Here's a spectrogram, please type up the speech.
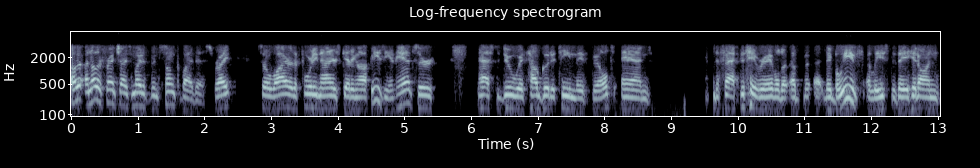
other, another franchise might have been sunk by this, right? So why are the 49ers getting off easy? And the answer has to do with how good a team they've built and the fact that they were able to, uh, they believe at least that they hit on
